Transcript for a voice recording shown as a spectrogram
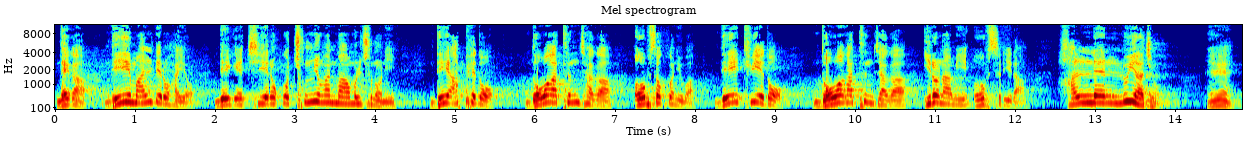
내가 네 말대로 하여 내게 지혜롭고 총명한 마음을 주노니 내 앞에도 너와 같은 자가 없었거니와 내 뒤에도 너와 같은 자가 일어남이 없으리라 할렐루야죠. 예.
